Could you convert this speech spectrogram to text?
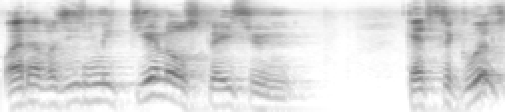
Alter, was ist mit dir los, Daisyn? Geht's dir gut?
